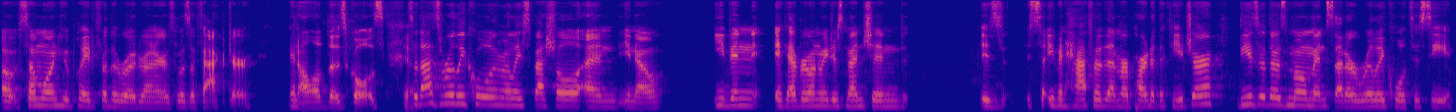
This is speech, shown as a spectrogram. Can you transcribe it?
Oh, someone who played for the Roadrunners was a factor in all of those goals. Yeah. So that's really cool and really special. And, you know, even if everyone we just mentioned is so even half of them are part of the future. These are those moments that are really cool to see.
